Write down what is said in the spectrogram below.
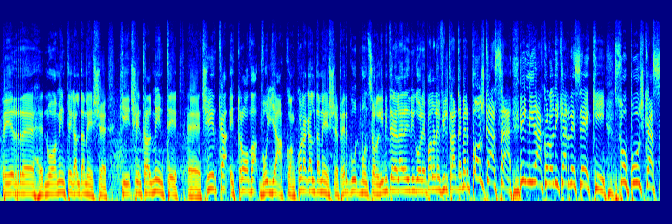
per eh, nuovamente Galdamesh che centralmente eh, cerca e trova Vogliacco ancora Galdamesh per Gudmundsson limite dell'area di rigore pallone filtrante per Puskas il miracolo di carne secchi su Puskas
